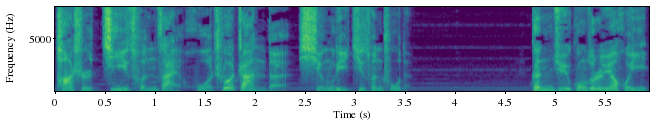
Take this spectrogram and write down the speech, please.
它是寄存在火车站的行李寄存处的。根据工作人员回忆，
